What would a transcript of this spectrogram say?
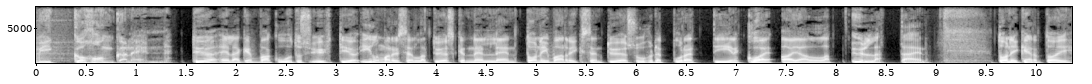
Mikko Honkanen. Työeläkevakuutusyhtiö Ilmarisella työskennelleen Toni Variksen työsuhde purettiin koeajalla yllättäen. Toni kertoi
